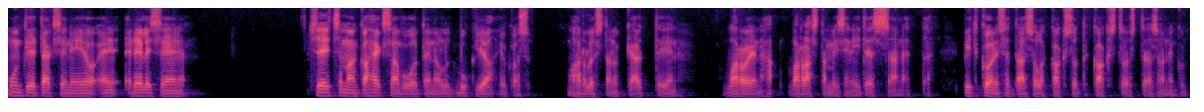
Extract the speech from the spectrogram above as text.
mun tietääkseni ei ole edelliseen seitsemän, kahdeksan vuoteen ollut bukia, joka olisi mahdollistanut käyttäjien varojen varastamisen itsessään, että Bitcoinissa taisi olla 2012 ja se on niin kuin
